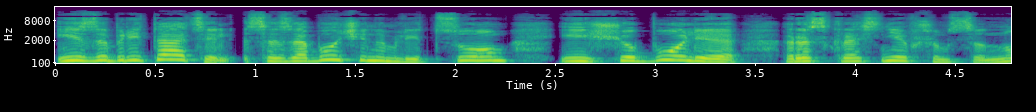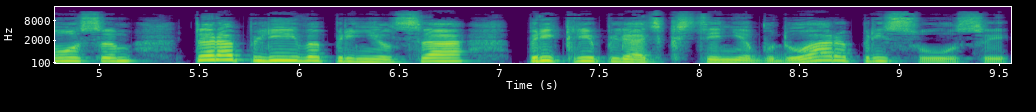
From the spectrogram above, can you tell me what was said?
Изобретатель с озабоченным лицом и еще более раскрасневшимся носом торопливо принялся прикреплять к стене будуара присосы.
